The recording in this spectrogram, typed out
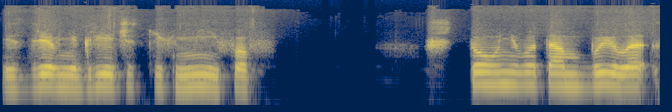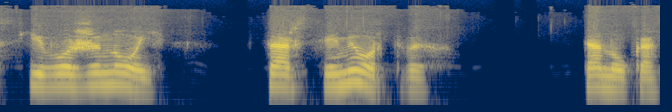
из древнегреческих мифов. Что у него там было с его женой царстве мертвых? Танука.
